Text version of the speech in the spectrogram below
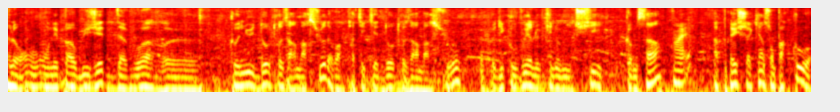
Alors, on- on n'est pas obligé d'avoir euh, connu d'autres arts martiaux, d'avoir pratiqué d'autres arts martiaux. On peut découvrir le kinomichi comme ça. Ouais. Après, chacun son parcours.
